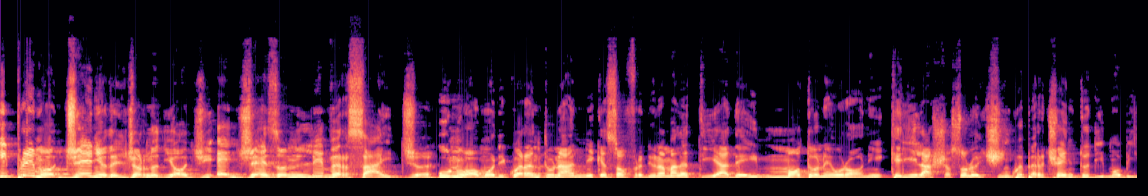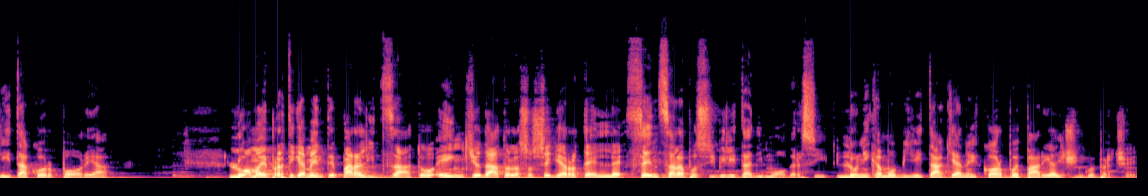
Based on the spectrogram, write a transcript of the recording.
Il primo genio del giorno di oggi è Jason Liversidge, un uomo di 41 anni che soffre di una malattia dei motoneuroni che gli lascia solo il 5% di mobilità corporea. L'uomo è praticamente paralizzato e inchiodato alla sua sedia a rotelle senza la possibilità di muoversi. L'unica mobilità che ha nel corpo è pari al 5%.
